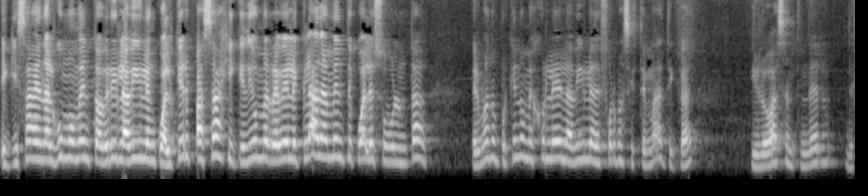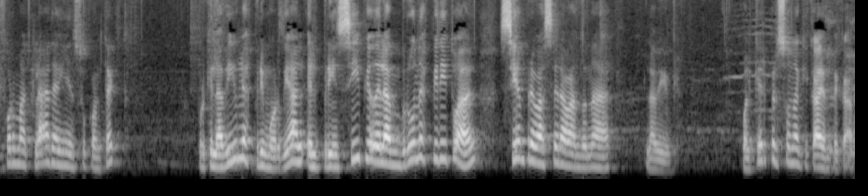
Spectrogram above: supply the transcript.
y quizás en algún momento abrir la Biblia en cualquier pasaje y que Dios me revele claramente cuál es su voluntad. Hermano, ¿por qué no mejor leer la Biblia de forma sistemática y lo vas a entender de forma clara y en su contexto? Porque la Biblia es primordial. El principio de la hambruna espiritual siempre va a ser abandonar la Biblia. Cualquier persona que cae en pecado.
